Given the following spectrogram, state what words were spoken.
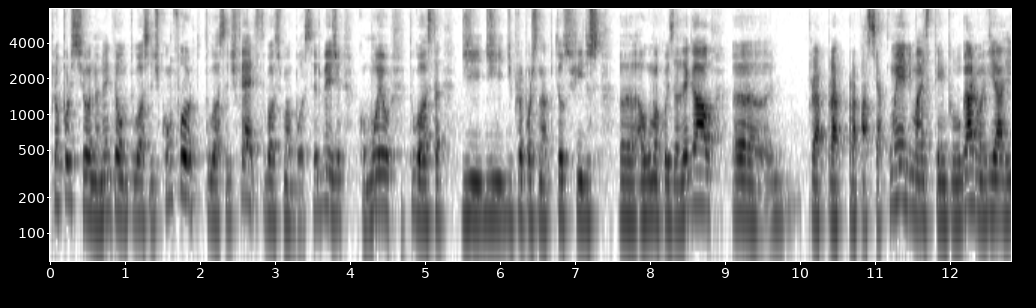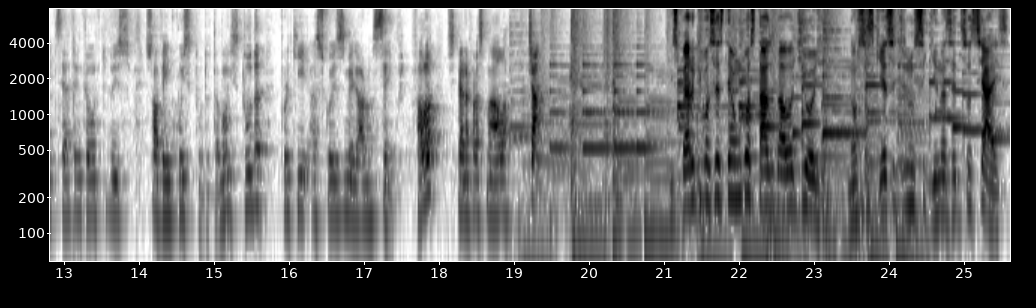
proporciona, né? Então, tu gosta de conforto, tu gosta de férias, tu gosta de uma boa cerveja, como eu, tu gosta de, de, de proporcionar para teus filhos uh, alguma coisa legal. Uh, para passear com ele, mais tempo no lugar, uma viagem, etc. Então, tudo isso só vem com estudo, tá bom? Estuda porque as coisas melhoram sempre. Falou? Te espero na próxima aula. Tchau! Espero que vocês tenham gostado da aula de hoje. Não se esqueça de nos seguir nas redes sociais.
